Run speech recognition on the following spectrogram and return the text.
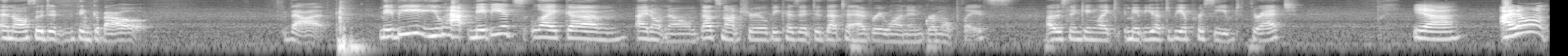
and also didn't think about that. Maybe you have. Maybe it's like um, I don't know. That's not true because it did that to everyone in Grimmauld Place. I was thinking like maybe you have to be a perceived threat. Yeah. I don't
